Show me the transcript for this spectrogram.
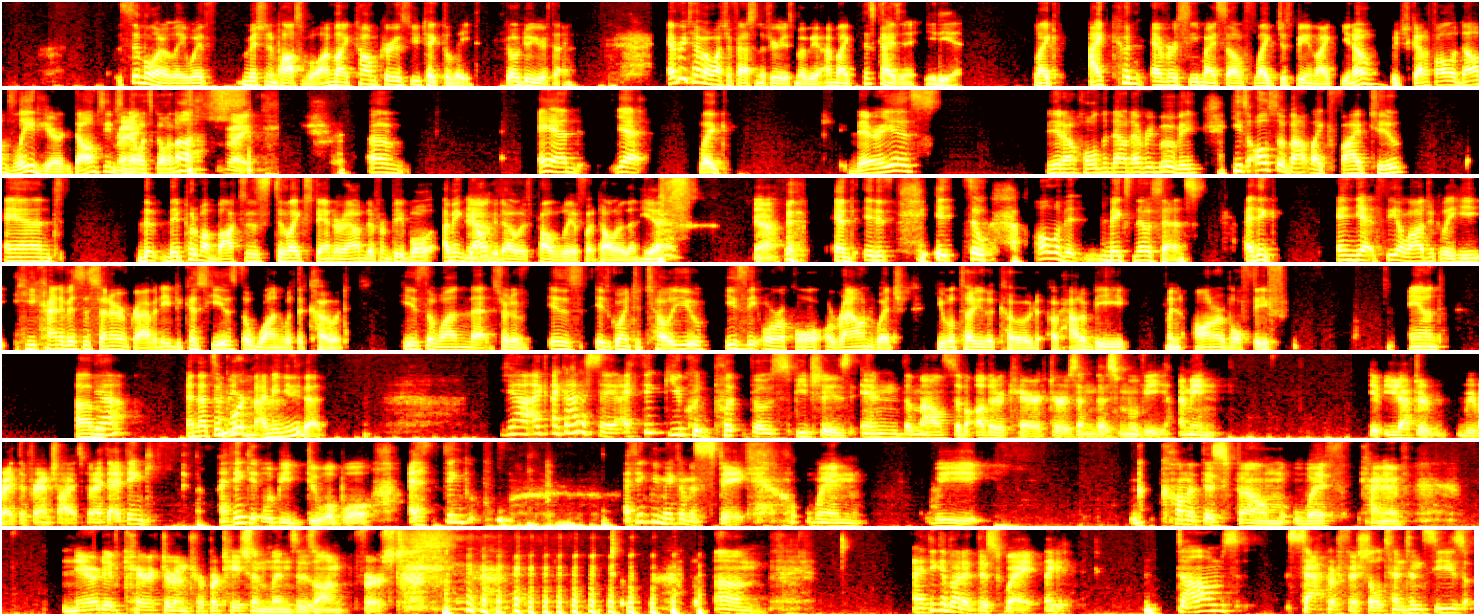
Similarly with Mission Impossible, I'm like, Tom Cruise, you take the lead. Go do your thing. Every time I watch a Fast and the Furious movie, I'm like, this guy's an idiot. Like, I couldn't ever see myself like just being like, you know, we just got to follow Dom's lead here. Dom seems right. to know what's going on. Right. um, and yeah, like there he is, you know, holding down every movie. He's also about like five two, and the, they put him on boxes to like stand around different people. I mean, Gal yeah. Gadot is probably a foot taller than he is. Yeah. and it is it so all of it makes no sense. I think and yet theologically he he kind of is the center of gravity because he is the one with the code. He's the one that sort of is is going to tell you he's the oracle around which he will tell you the code of how to be an honorable thief. And um yeah. and that's important. I mean, I mean you need that. Yeah, I, I, gotta say, I think you could put those speeches in the mouths of other characters in this movie. I mean, it, you'd have to rewrite the franchise, but I, th- I, think, I think it would be doable. I think, I think we make a mistake when we come at this film with kind of narrative character interpretation lenses on first. um, I think about it this way like, Dom's sacrificial tendencies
